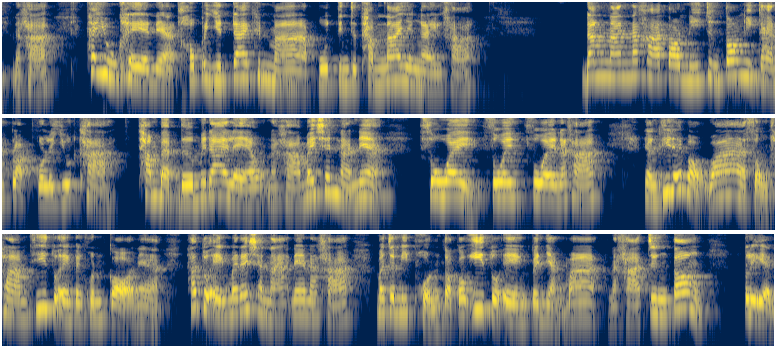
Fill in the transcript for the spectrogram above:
2014 นะคะ ถ้ายูเครนเนี่ยเขาไปยึดได้ขึ้นมา ปูตินจะทำหน้ายังไงคะ ดังนั้นนะคะ ตอนนี้จึงต้องมีการปรับกลยุทธ์ค่ะทำแบบเดิมไม่ได้แล้วนะคะ ไม่เช่นนั้นเนี่ยซวยซวยซวยนะคะ อย่างที่ได้บอกว่าสงครามที่ตัวเองเป็นคนก่อเนี่ย ถ้าตัวเองไม่ได้ชนะเนี่ยนะคะ มันจะมีผลต่อเก้าอี้ตัวเองเป็นอย่างมากนะคะ จึงต้องเปลี่ยน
